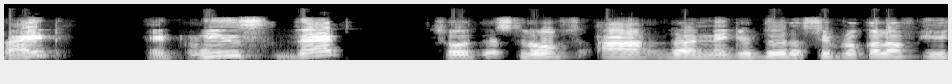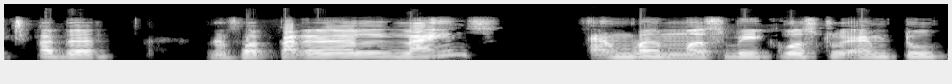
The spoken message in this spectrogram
right? It means that so these slopes are the negative reciprocal of each other. And for parallel lines, m1 must be equals to m2.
